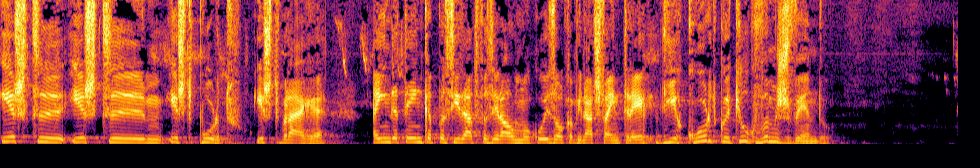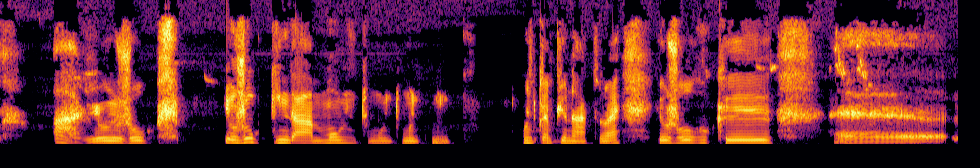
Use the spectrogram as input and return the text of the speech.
este, este, este Porto, este Braga, ainda tem capacidade de fazer alguma coisa ou o campeonato está entregue de acordo com aquilo que vamos vendo? Ah, eu julgo, eu julgo que ainda há muito, muito, muito, muito, muito campeonato, não é? Eu julgo que uh,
